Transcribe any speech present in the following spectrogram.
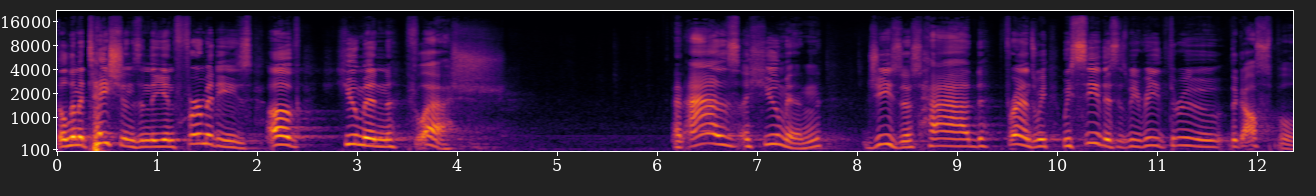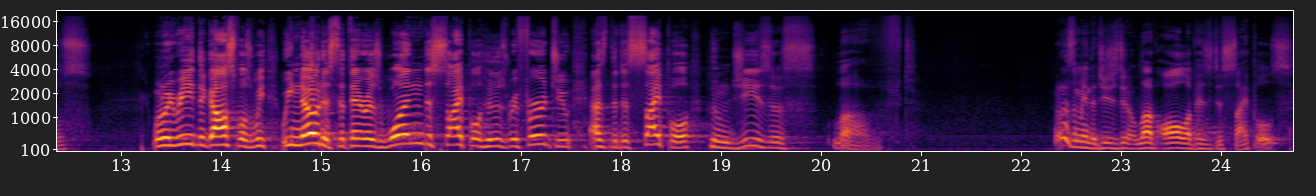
the limitations and the infirmities of human flesh. And as a human, Jesus had friends. We, we see this as we read through the Gospels. When we read the Gospels, we, we notice that there is one disciple who's referred to as the disciple whom Jesus loved. That doesn't mean that Jesus didn't love all of his disciples.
